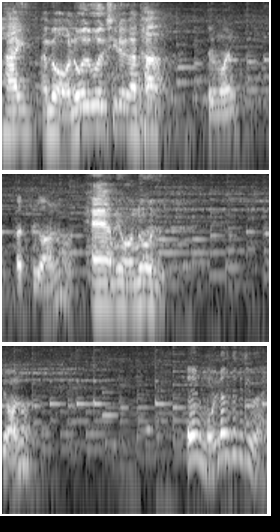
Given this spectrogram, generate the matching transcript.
ভাই আমি অনল বলছি রে গাধা। তুই মন তুই অনল? হ্যাঁ আমি অনল। তুই অনল? এই মৈনাক দেখেছি ভাই।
